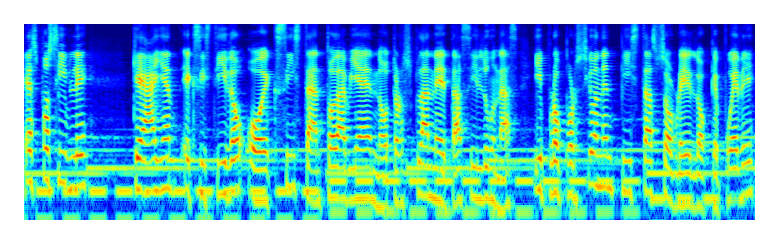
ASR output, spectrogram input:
es posible que hayan existido o existan todavía en otros planetas y lunas y proporcionen pistas sobre lo que puede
